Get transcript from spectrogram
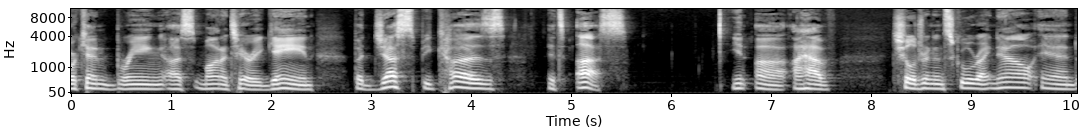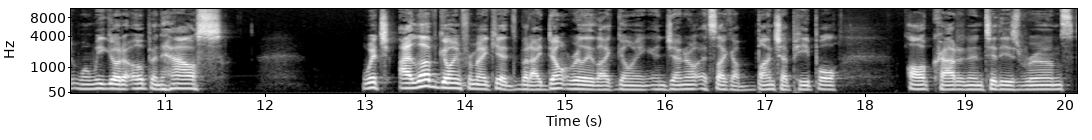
or can bring us monetary gain, but just because it's us you uh, I have children in school right now, and when we go to open house, which I love going for my kids, but I don't really like going in general. It's like a bunch of people all crowded into these rooms.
